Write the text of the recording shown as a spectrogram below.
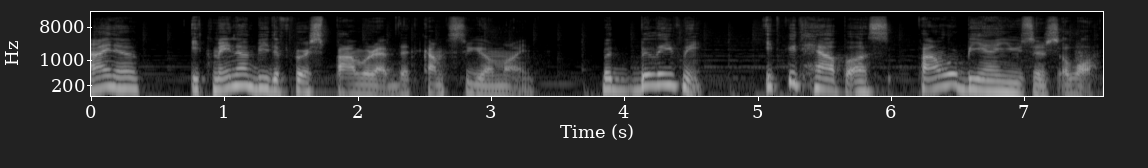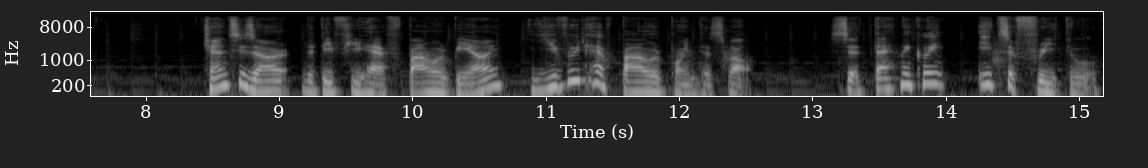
I know, it may not be the first Power App that comes to your mind, but believe me, it could help us Power BI users a lot. Chances are that if you have Power BI, you would have PowerPoint as well. So technically, it's a free tool,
